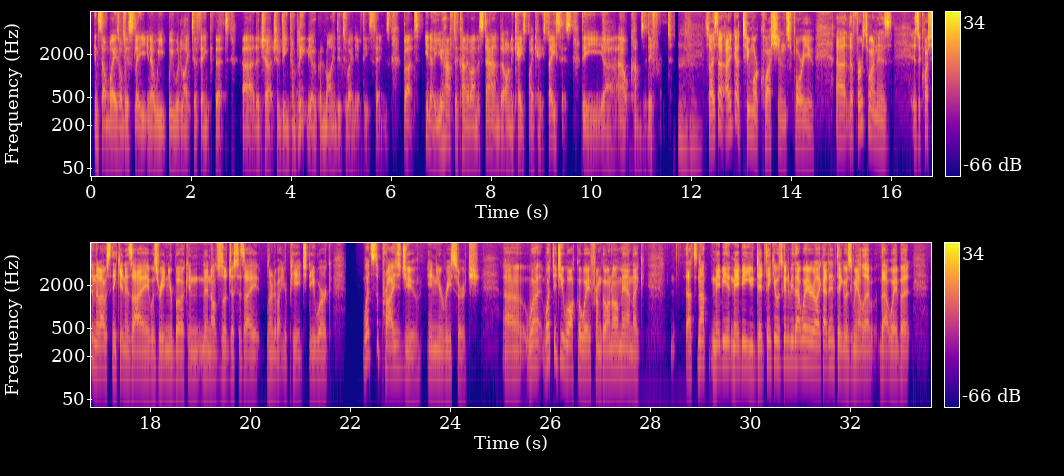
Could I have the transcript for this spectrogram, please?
in some ways, obviously, you know, we we would like to think that uh, the church had been completely open minded to any of these things. But you know, you have to kind of understand that on a case by case basis, the uh, outcomes are different. Mm-hmm. So I saw, I've got two more questions for you. Uh, the first one is is a question that I was thinking as I was reading your book, and then also just as I learned about your PhD work. What surprised you in your research? Uh, what what did you walk away from going? Oh man, like that's not maybe maybe you did think it was going to be that way or like I didn't think it was going to be that way but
